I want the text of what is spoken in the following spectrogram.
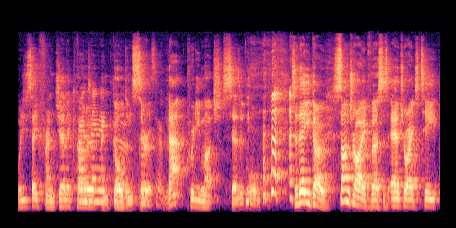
what did you say? Frangelico, Frangelico, and golden syrup. syrup. That pretty much says it all. so there you go. Sun dried versus air dried tea.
